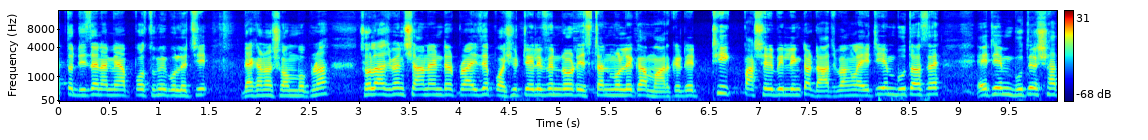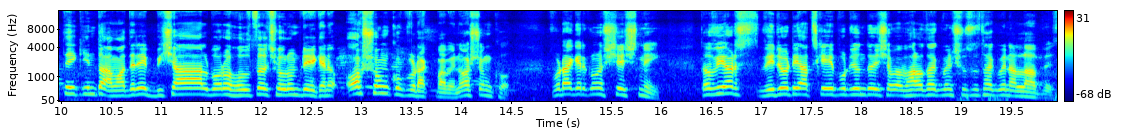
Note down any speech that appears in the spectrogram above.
এত ডিজাইন আমি প্রথমেই বলেছি, দেখানো সম্ভব না। চলে আসবেন শান এন্টারপ্রাইজে পঁয়ষট্টি এলিফেন্ট রোড ইস্টার্ন মল্লিকা মার্কেটের ঠিক পাশের বিল্ডিংটা ডাচ বাংলা এটিএম বুথ আছে। এটিএম বুথের সাথেই কিন্তু আমাদের এই বিশাল বড় হোলসেল শোরুমটি এখানে অসংখ্য প্রোডাক্ট পাবেন, অসংখ্য। প্রোডাক্টের কোনো শেষ নেই। তো ভিউয়ার্স ভিডিওটি আজকে এই পর্যন্তই। সবাই ভালো থাকবেন, সুস্থ থাকবেন। আল্লাহ হাফেজ।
